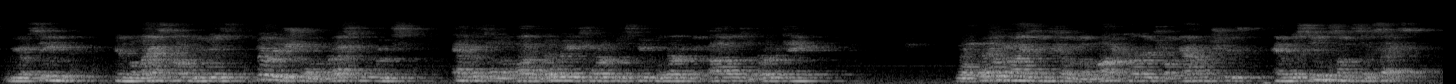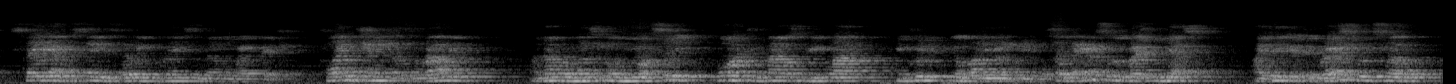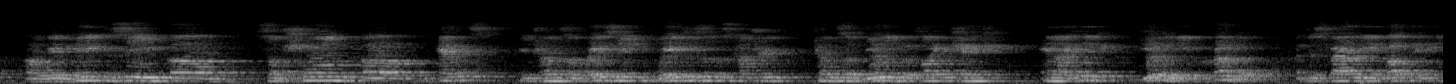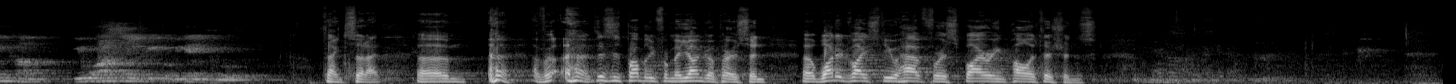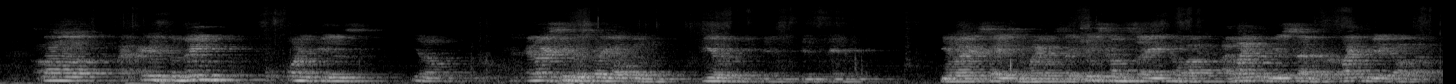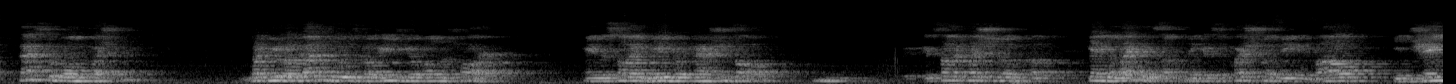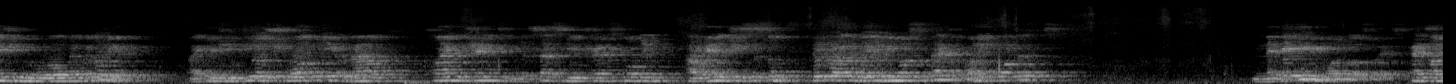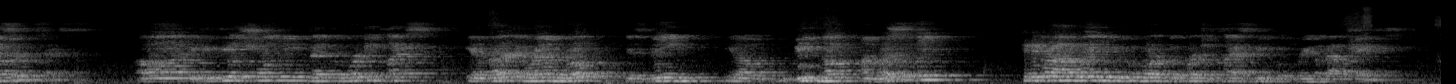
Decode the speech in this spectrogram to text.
we have seen in the last couple of years very strong grassroots efforts on the part of low-wage workers, people working at McDonald's and Burger King, who are organizing, showing a lot of courage, going out on the and we're seeing some success. State after state is voting to raise the minimum wage. Climate change has a rally a number of months ago in New York City, 400,000 people out, including a lot of young people. So to answer to the question, yes, I think at the grassroots level, uh, we're beginning to see um, some strong uh, efforts in terms of raising wages in this country, in terms of dealing with climate change, and I think given the incredible disparity in wealth and income, you are seeing people beginning to move. Thanks for that. Um, this is probably from a younger person. Uh, what advice do you have for aspiring politicians? Uh, I guess the main point is, you know, and I see this very often here in, in, in the United States, and my own state. Kids come and say, you know, uh, I'd like to be a senator, I'd like to be a governor. That's the wrong question. What you have got to do is go into your own heart and decide where your passions are. It's not a question of, of getting elected something, it's a question of being involved in changing the world that we're living in. If you feel strongly about climate change and the necessity of transforming our energy system, figure out a way to be most effective. Running for office, maybe one of those ways, depends on circumstances. Uh, if you feel strongly that the working class in America and around the world is being, you know, beaten up unmercifully, figure out a way that you can work with working class people to bring about change.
